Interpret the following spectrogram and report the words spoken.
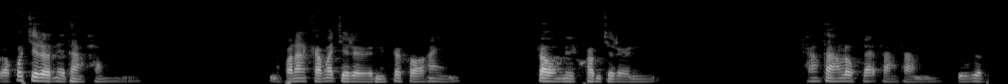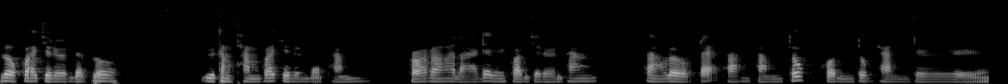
เราก็เจริญในทางธรรมเพราะนั้นคำว่าเจริญก็ขอให้ เรามีความเจริญทั้งทางโลกและทางธรรมอยู่แบบโลกก็ให้เจริญแบบโลก อยู่ทางธรรมก็เจริญแบบธรรม ขอเราหลายได้มีความเจริญทั้งทางโลกและทางธรรมทุกคนทุกท่านเดิน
